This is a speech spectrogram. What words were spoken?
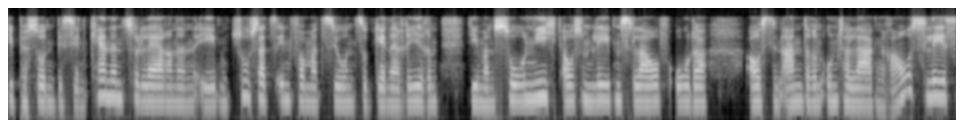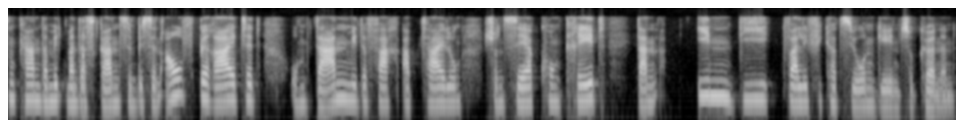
die Person ein bisschen kennenzulernen, eben Zusatzinformationen zu generieren, die man so nicht aus dem Lebenslauf oder aus den anderen Unterlagen rauslesen kann, damit man das Ganze ein bisschen aufbereitet, um dann mit der Fachabteilung schon sehr konkret dann in die Qualifikation gehen zu können.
